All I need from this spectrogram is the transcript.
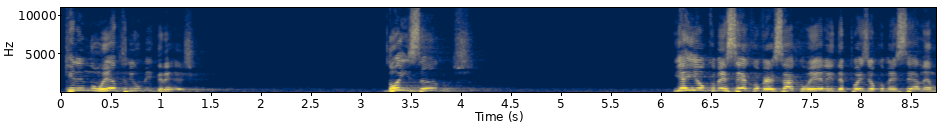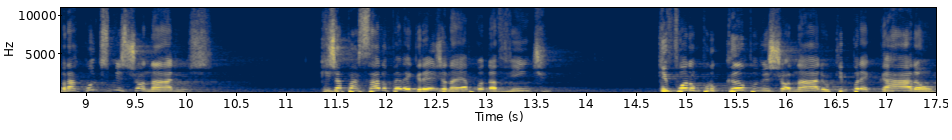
que ele não entra em uma igreja. Dois anos. E aí eu comecei a conversar com ele, e depois eu comecei a lembrar quantos missionários que já passaram pela igreja na época da 20, que foram para o campo missionário, que pregaram,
